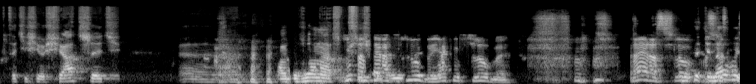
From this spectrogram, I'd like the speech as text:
chcecie się oświadczyć, E, albo żona czy przyszła. teraz śluby, jakie śluby? teraz śluby. Nowe śluby.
